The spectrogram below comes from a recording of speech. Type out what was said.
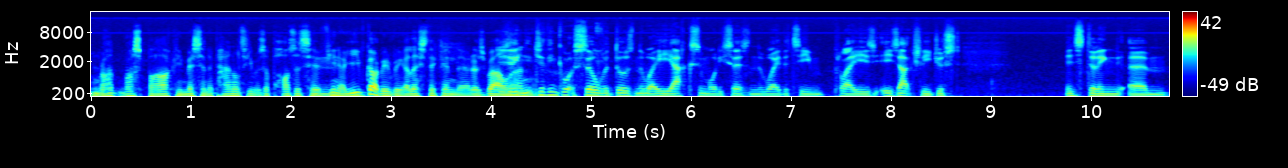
know, Ross Barkley missing a penalty was a positive. Mm. You know, you've got to be realistic in there as well. Do you, think, do you, think, what Silva does and the way he acts and what he says and the way the team plays is actually just instilling um,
